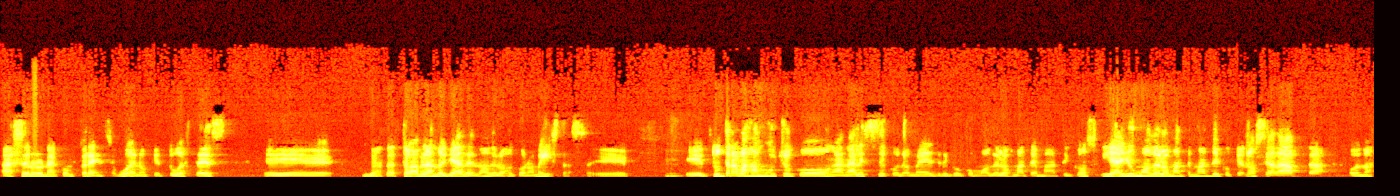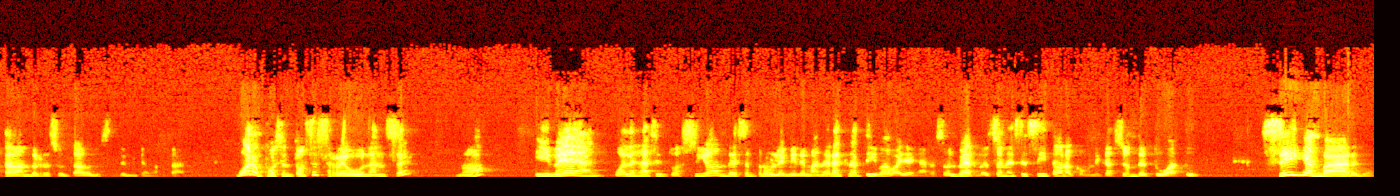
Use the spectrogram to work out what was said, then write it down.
hacer una conferencia? Bueno, que tú estés, eh, estoy hablando ya de, ¿no? de los economistas, eh, eh, tú trabajas mucho con análisis econométrico, con modelos matemáticos, y hay un modelo matemático que no se adapta o no está dando el resultado que se tiene que adaptar. Bueno, pues entonces reúnanse, ¿no? Y vean cuál es la situación de ese problema y de manera creativa vayan a resolverlo. Eso necesita una comunicación de tú a tú. Sin embargo,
